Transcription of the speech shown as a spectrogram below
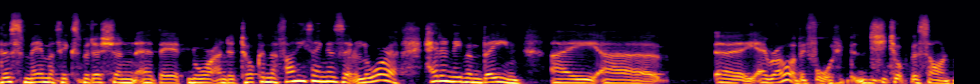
this mammoth expedition uh, that Laura undertook. And the funny thing is that Laura hadn't even been a, uh, a, a rower before she took this on.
